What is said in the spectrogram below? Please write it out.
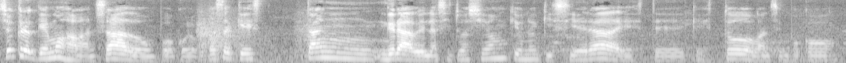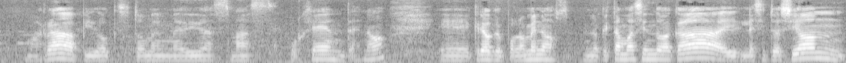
yo creo que hemos avanzado un poco. Lo que pasa es que es tan grave la situación que uno quisiera este, que esto avance un poco más rápido, que se tomen medidas más urgentes, ¿no? Eh, creo que por lo menos lo que estamos haciendo acá, eh, la situación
